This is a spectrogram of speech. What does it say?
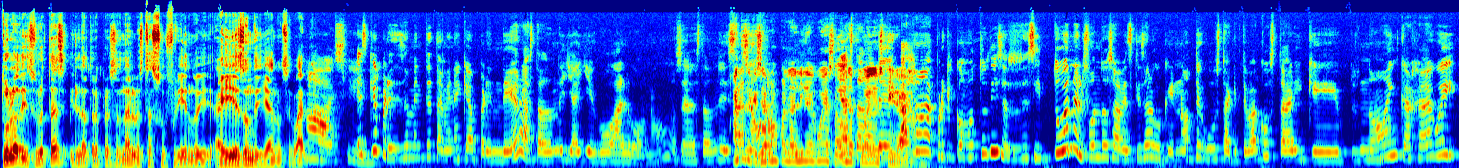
tú lo disfrutas y la otra persona lo está sufriendo y ahí es donde ya no se vale. Ay, sí. Es que precisamente también hay que aprender hasta dónde ya llegó algo, ¿no? O sea, hasta dónde es Antes de que se rompa la liga, güey, ¿hasta dónde hasta dónde- estirar? Ajá, porque como tú dices, o sea, si tú en el fondo sabes que es algo que no te gusta, que te va a costar y que pues, no encaja, güey,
